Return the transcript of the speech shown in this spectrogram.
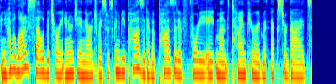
and you have a lot of celebratory energy in the archway, so it's going to be positive, a positive 48 month time period with extra guides.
